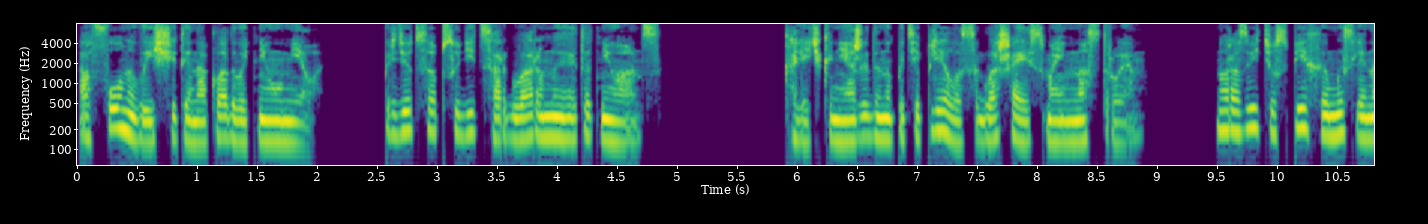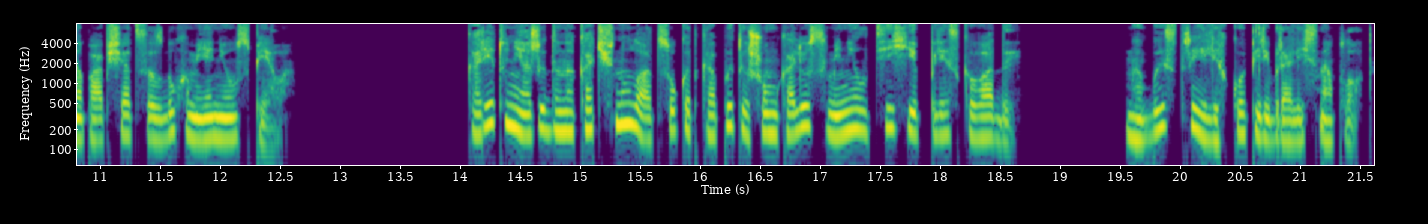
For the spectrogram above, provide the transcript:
А фоновые щиты накладывать не умела. Придется обсудить с Аргваром и этот нюанс. Колечко неожиданно потеплело, соглашаясь с моим настроем. Но развить успех и мысленно пообщаться с духом я не успела. Карету неожиданно качнуло, от сукот копыт и шум колес сменил тихий плеск воды. Мы быстро и легко перебрались на плот.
